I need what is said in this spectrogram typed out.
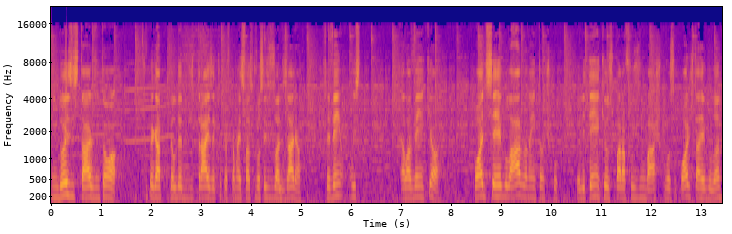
em dois estágios. Então, ó, deixa eu pegar pelo dedo de trás aqui para ficar mais fácil de vocês visualizarem, ó. Você vem, ela vem aqui, ó, pode ser regulável, né? Então, tipo, ele tem aqui os parafusos embaixo que você pode estar tá regulando.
